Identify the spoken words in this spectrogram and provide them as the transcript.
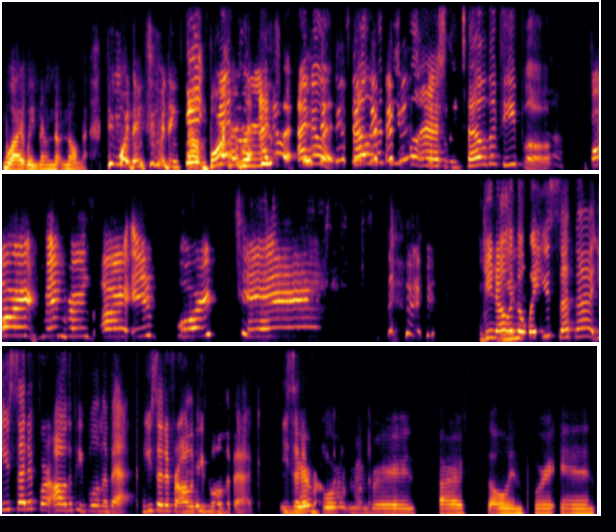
well, wait, no, no, no, I'm not. Two more things, two more things. Um, board I knew it. I members, knew it. I knew it. Tell the people, Ashlee. Tell the people. board members are important. You know, and the way you said that, you said it for all the people in the back. You said it for all the people in the back. You said it your for board members are so important.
